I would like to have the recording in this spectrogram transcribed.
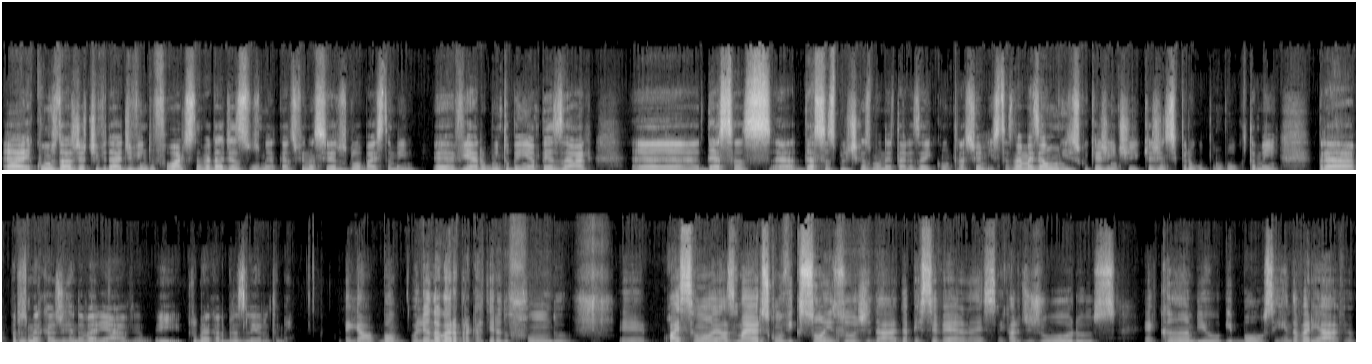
é, com os dados de atividade vindo fortes, na verdade as, os mercados financeiros globais também é, vieram muito bem, apesar dessas, dessas políticas monetárias aí contracionistas, né? Mas é um risco que a gente, que a gente se preocupa um pouco também para os mercados de renda variável e para o mercado brasileiro também. Legal. Bom, olhando agora para a carteira do fundo, é, quais são as maiores convicções hoje da, da Persevera, né? Esse mercado de juros, é, câmbio e bolsa, e renda variável.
